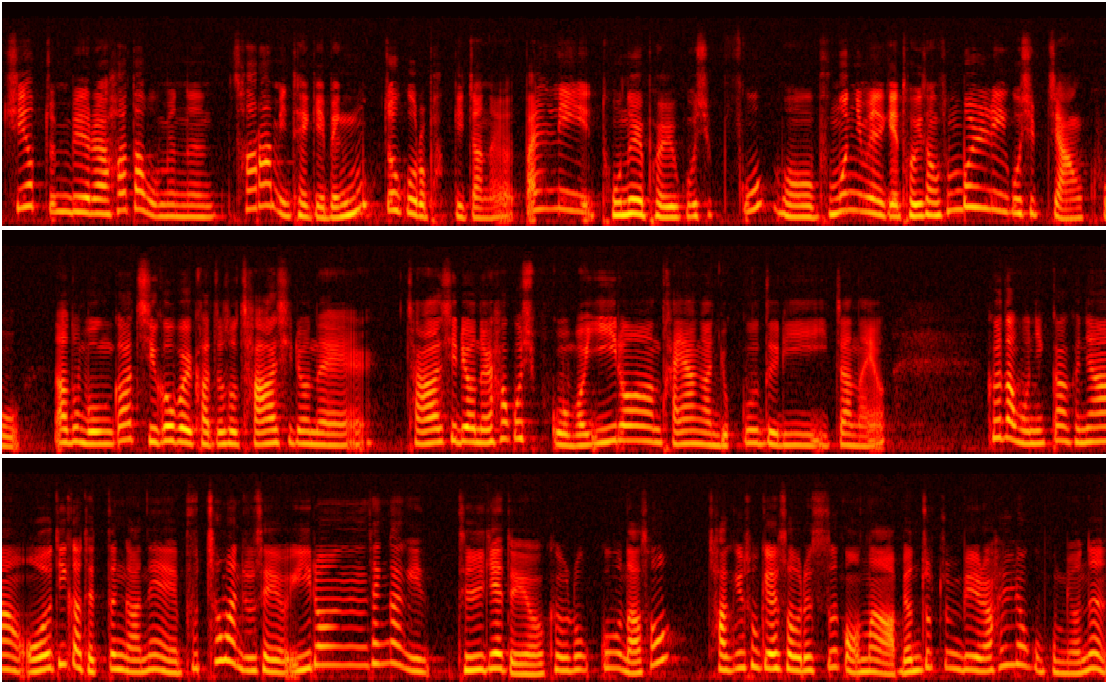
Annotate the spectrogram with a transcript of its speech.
취업 준비를 하다 보면은 사람이 되게 맹목적으로 바뀌잖아요. 빨리 돈을 벌고 싶고 뭐 부모님에게 더 이상 손 벌리고 싶지 않고 나도 뭔가 직업을 가져서 자아 실현을 자아 실현을 하고 싶고 뭐 이런 다양한 욕구들이 있잖아요. 그러다 보니까 그냥 어디가 됐든 간에 붙여만 주세요. 이런 생각이 들게 돼요. 그러고 나서 자기소개서를 쓰거나 면접 준비를 하려고 보면은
